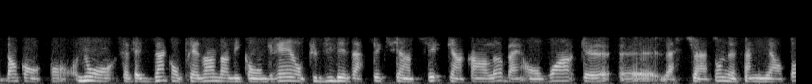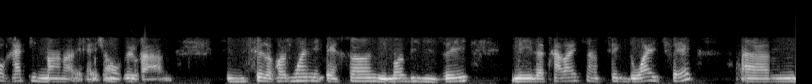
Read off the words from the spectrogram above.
donc on, nous, ça fait dix ans qu'on présente dans des congrès, on publie des articles scientifiques, puis encore là, ben, on voit que la situation ne s'améliore pas rapidement dans les régions rurales. C'est difficile de rejoindre les personnes, les mobiliser, mais le travail scientifique doit être fait. Euh,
